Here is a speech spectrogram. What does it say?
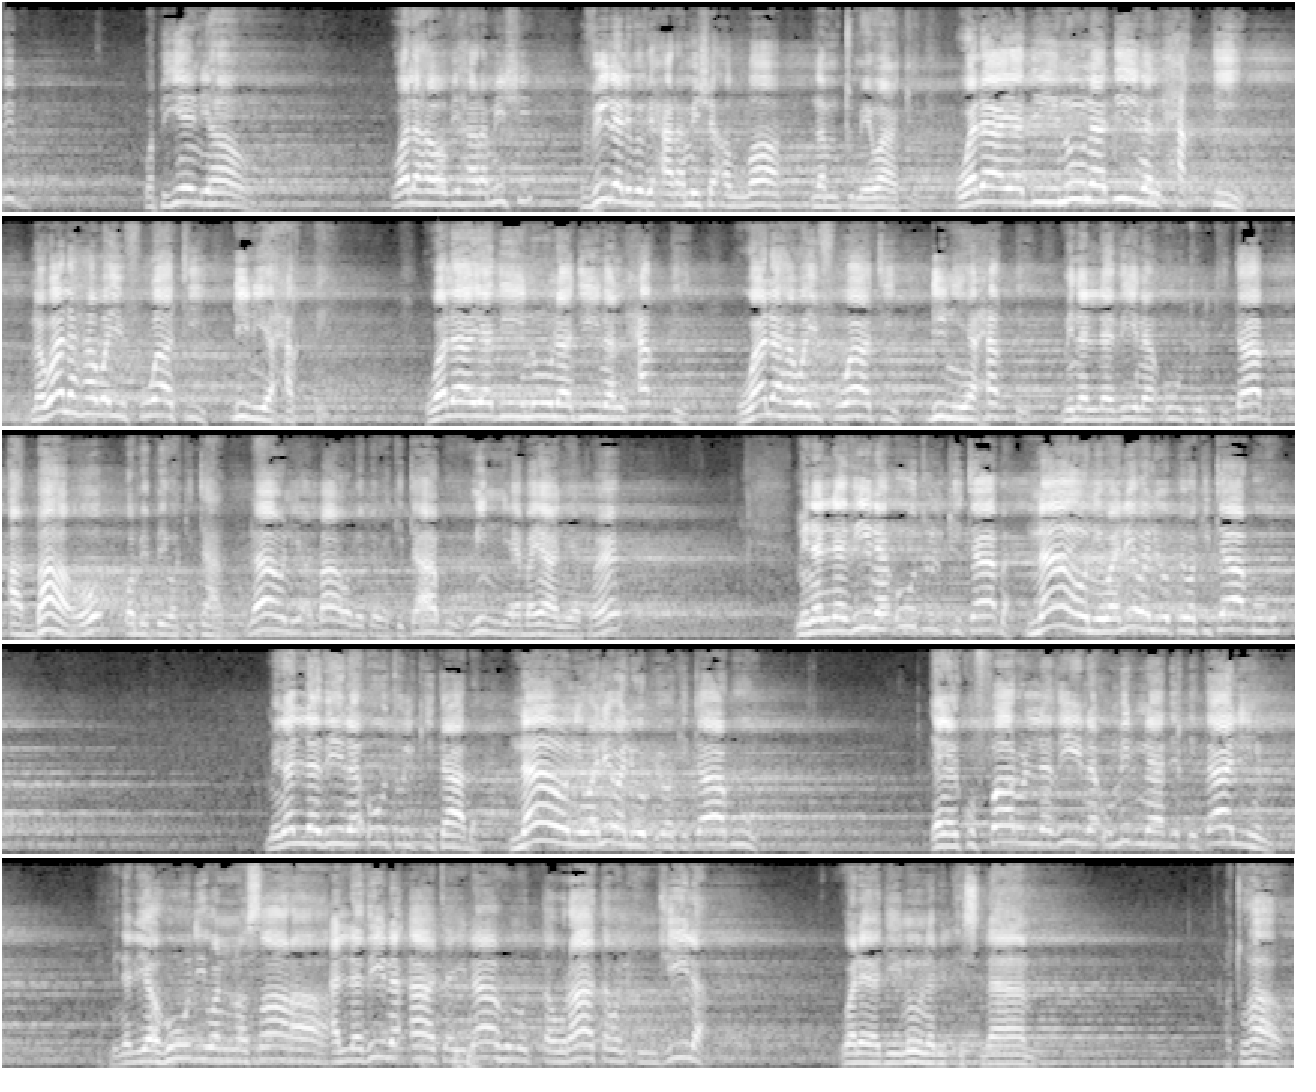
vipi? Wapigeni hao. Wala hawaviharamishi vile alivyoviharamisha Allah na mtume wake. Wala yadinuna dina alhaqi na wala hawaifuati dini ya haki wala yadinuna dina alhaqi wala hawaifuati dini ya haki min alladhina utul kitab ambao wamepewa kitabu nao ni ambao wamepewa kitabu min ya bayani hapo eh min alladhina utul kitaba nao ni wale waliopewa kitabu min alladhina utul kitaba nao ni wale waliopewa kitabu yani alkufaru alladhina umirna biqitalihim من اليهود والنصارى الذين آتيناهم التوراة والإنجيل wala yadinuna bilislam. Watu hao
